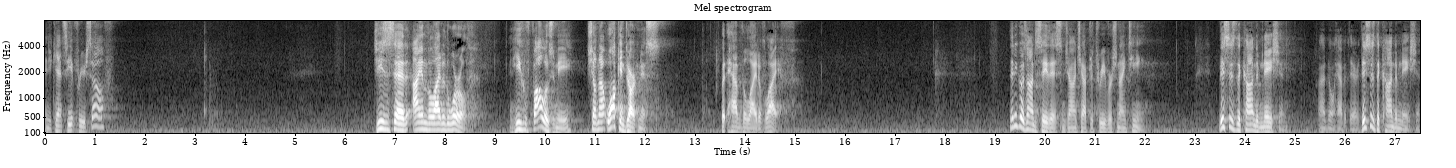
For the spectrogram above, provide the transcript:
and you can't see it for yourself, Jesus said, I am the light of the world, and he who follows me shall not walk in darkness, but have the light of life. Then he goes on to say this in John chapter 3, verse 19. This is the condemnation. I don't have it there. This is the condemnation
